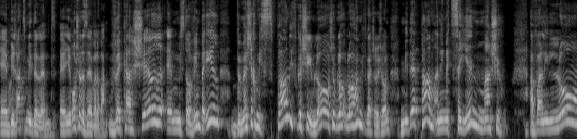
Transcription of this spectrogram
אה, בירת מידלנד, אה, עירו של הזאב הלבן. וכאשר הם מסתובבים בעיר, במשך מספר מפגשים, לא, שוב, לא, לא המפגש הראשון, מדי פעם אני מציין משהו. אבל אני לא...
